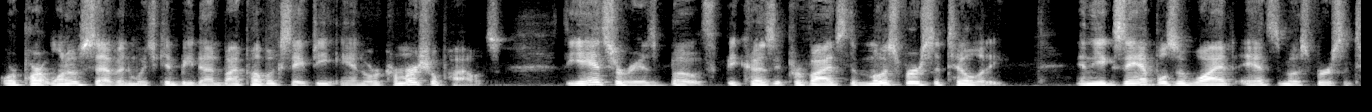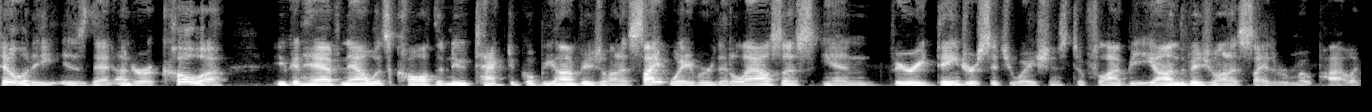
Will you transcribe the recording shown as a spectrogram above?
or Part 107, which can be done by public safety and or commercial pilots. The answer is both because it provides the most versatility. And the examples of why it adds the most versatility is that under a COA, you can have now what's called the new tactical beyond visual line of sight waiver that allows us in very dangerous situations to fly beyond the visual line of sight of a remote pilot.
